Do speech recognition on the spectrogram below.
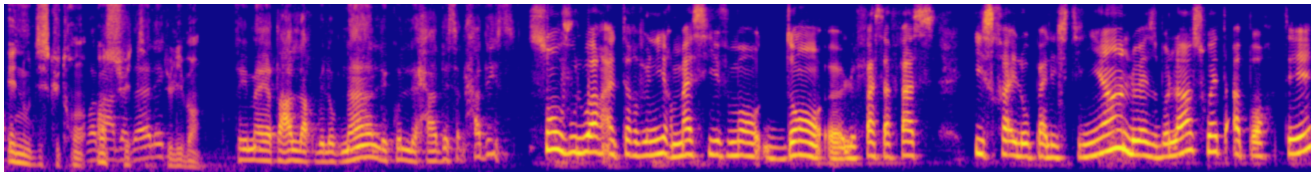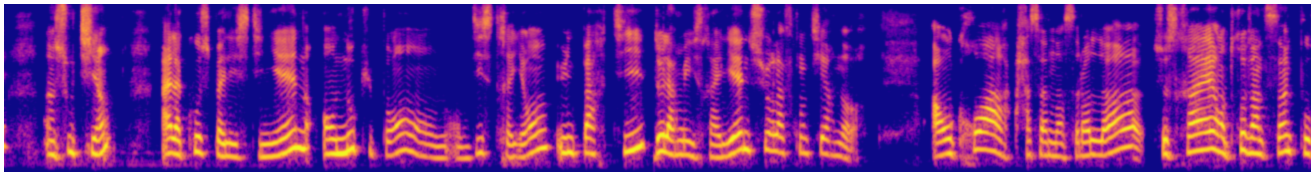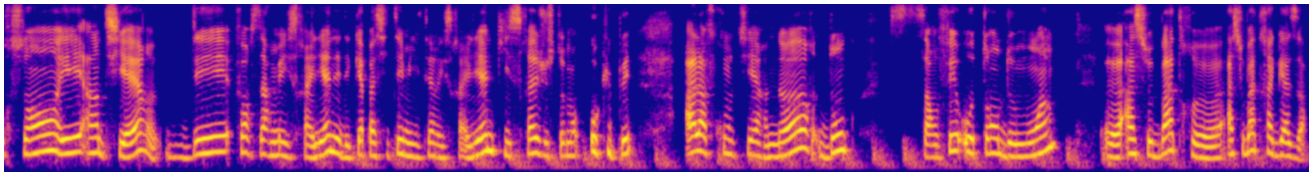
et nous discuterons ensuite du Liban. Sans vouloir intervenir massivement dans euh, le face-à-face israélo-palestinien, le Hezbollah souhaite apporter un soutien à la cause palestinienne en occupant, en distrayant une partie de l'armée israélienne sur la frontière nord à en croire Hassan Nasrallah, ce serait entre 25% et un tiers des forces armées israéliennes et des capacités militaires israéliennes qui seraient justement occupées à la frontière nord. Donc, ça en fait autant de moins euh, euh, à se battre à Gaza.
